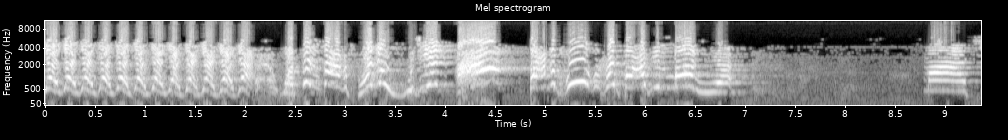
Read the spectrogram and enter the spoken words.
呀呀呀呀呀呀呀呀呀呀呀呀！我这么大个坨就五斤啊，打个兔子还八斤半呢。妈亲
